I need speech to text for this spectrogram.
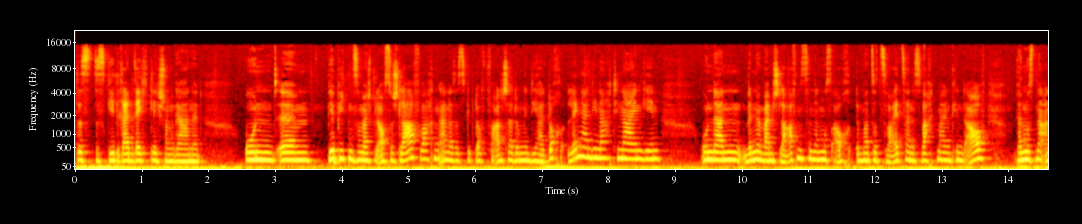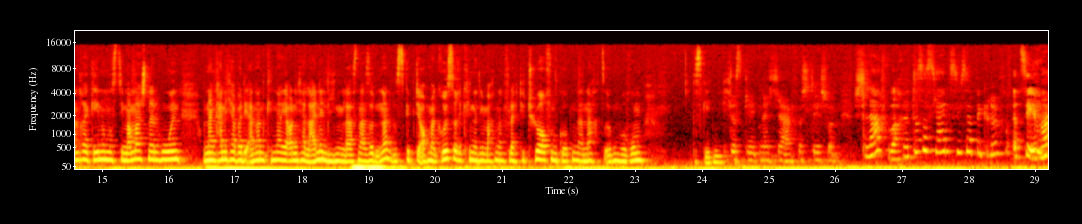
das, das geht rein rechtlich schon gar nicht. Und ähm, wir bieten zum Beispiel auch so Schlafwachen an. Also es gibt oft Veranstaltungen, die halt doch länger in die Nacht hineingehen. Und dann, wenn wir beim Schlafen sind, dann muss auch immer zu zweit sein. Es wacht mal ein Kind auf, dann muss eine andere gehen und muss die Mama schnell holen. Und dann kann ich aber die anderen Kinder ja auch nicht alleine liegen lassen. Also ne, es gibt ja auch mal größere Kinder, die machen dann vielleicht die Tür auf und gurken dann nachts irgendwo rum. Das geht nicht. Das geht nicht, ja, verstehe schon. Schlafwache, das ist ja ein süßer Begriff. Erzähl mal,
